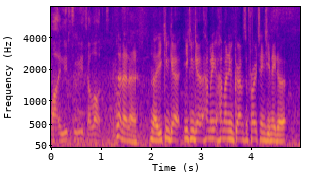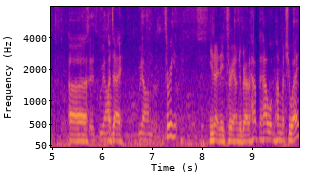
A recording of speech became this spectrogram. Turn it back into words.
but I need to eat a lot. you know No, no, no, no. You can get. You can get. How many? How many grams of protein do you need? A 300, a day. 300. three. You don't need 300 grams. How, how, how much you weigh?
